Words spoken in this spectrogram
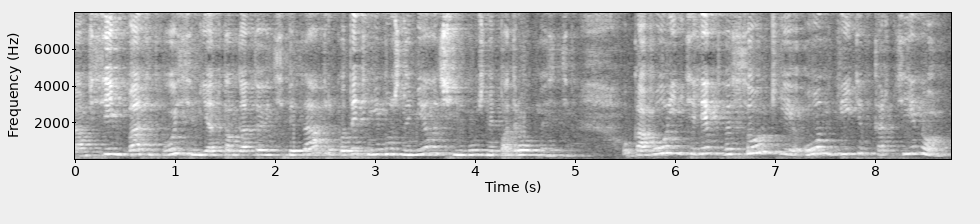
там в 7.28 я стал готовить себе завтрак. Вот эти ненужные мелочи, ненужные подробности. У кого интеллект высокий, он видит картину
